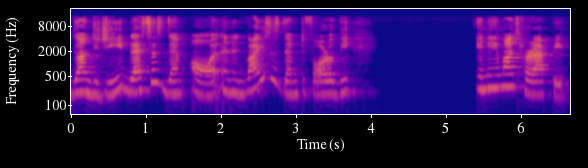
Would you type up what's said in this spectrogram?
Gandhiji blesses them all and advises them to follow the enema therapy.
